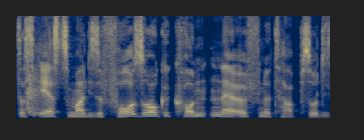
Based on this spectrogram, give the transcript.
das erste Mal diese Vorsorgekonten eröffnet habe, so die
